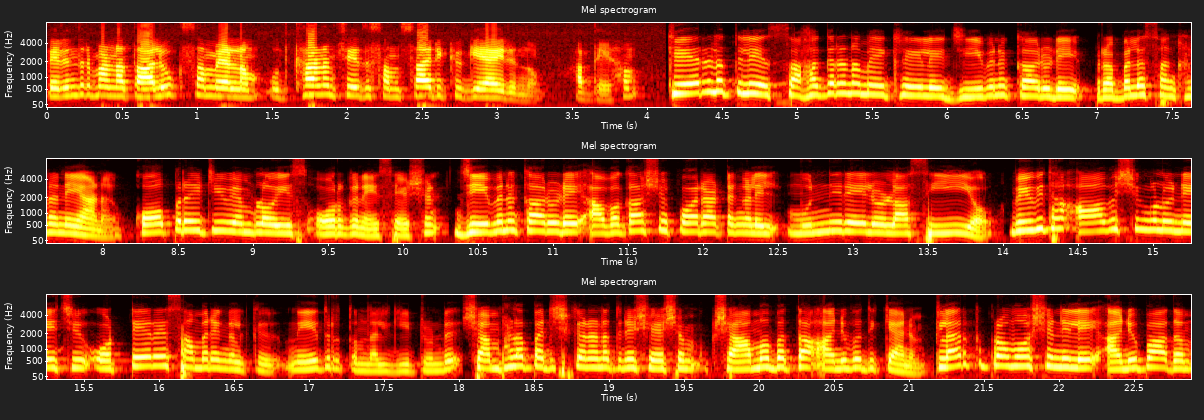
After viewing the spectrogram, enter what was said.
Perinthalmanna taluk സമ്മേളനം ഉദ്ഘാടനം ചെയ്ത് സംസാരിക്കുകയായിരുന്നു. അദ്ദേഹം. കേരളത്തിലെ സഹകരണ മേഖലയിലെ ജീവനക്കാരുടെ പ്രബല സംഘടനയാണ് കോപ്പറേറ്റീവ് എംപ്ലോയീസ് ഓർഗനൈസേഷൻ. ജീവനക്കാരുടെ അവകാശ പോരാട്ടങ്ങളിൽ മുൻനിരയിലുള്ള സിഇഒ വിവിധ ആവശ്യങ്ങൾ ഉന്നയിച്ച് ഒട്ടേറെ സമരങ്ങൾക്ക് നേതൃത്വം നൽകിയിട്ടുണ്ട്. ശമ്പള പരിഷ്കരണത്തിന് ശേഷം ക്ഷാമബത്ത അനുവദിക്കാനും ക്ലർക്ക് പ്രൊമോഷനിലെ അനുപാതം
